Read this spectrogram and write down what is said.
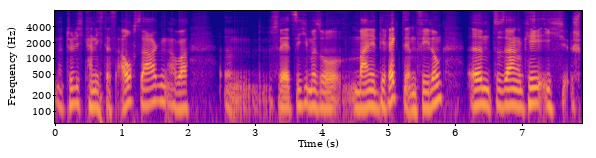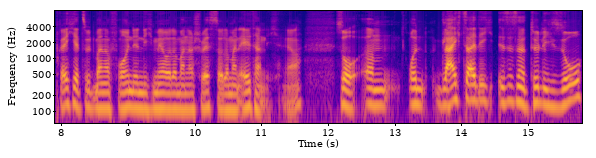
natürlich kann ich das auch sagen, aber ähm, es wäre jetzt nicht immer so meine direkte Empfehlung, ähm, zu sagen, okay, ich spreche jetzt mit meiner Freundin nicht mehr oder meiner Schwester oder meinen Eltern nicht. Ja, so ähm, und gleichzeitig ist es natürlich so,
